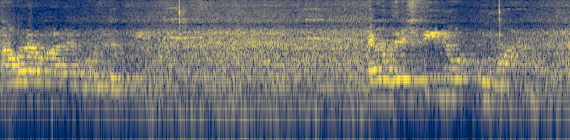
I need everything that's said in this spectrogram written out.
ahora hablaremos del fin. El destino humano.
